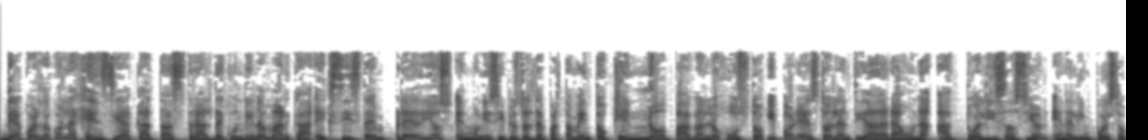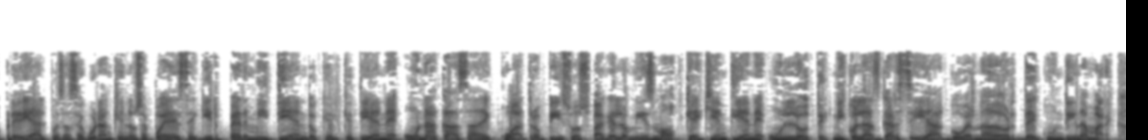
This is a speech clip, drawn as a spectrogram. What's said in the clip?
De acuerdo con la Agencia Catastral de Cundinamarca, existen predios en municipios del departamento que no pagan lo justo y por esto la entidad hará una actualización en el impuesto predial, pues aseguran que no se puede seguir permitiendo que el que tiene una casa de cuatro pisos pague lo mismo que quien tiene un lote. Nicolás García, gobernador de Cundinamarca.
